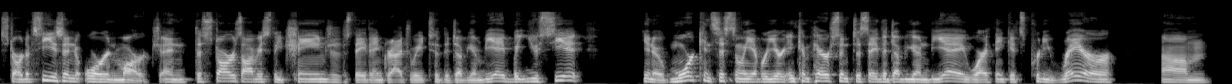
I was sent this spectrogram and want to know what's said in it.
start of season or in March. And the stars obviously change as they then graduate to the WNBA, but you see it, you know, more consistently every year in comparison to say the WNBA, where I think it's pretty rare um,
